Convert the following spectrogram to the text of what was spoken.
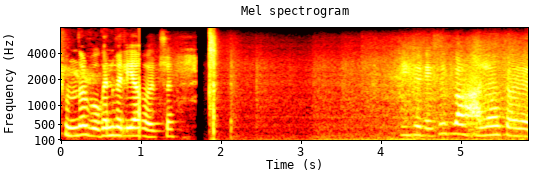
সুন্দর বোগানভেলিয়া হয়েছে। দেখুন আলো করে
